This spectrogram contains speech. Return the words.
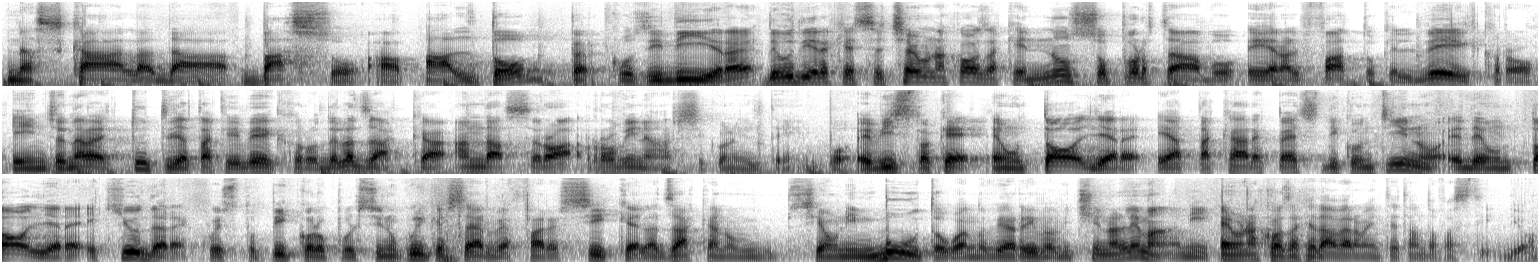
una scala da basso a alto, per così dire. Devo dire che se c'è una cosa che non sopportavo era il fatto che il velcro e in generale tutti gli attacchi velcro della giacca andassero a rovinarsi con il tempo. E visto che è un togliere e attaccare patch di continuo ed è un togliere e chiudere questo piccolo polsino qui che serve a fare sì che la giacca non sia un imbuto quando vi arriva vicino alle mani, è una cosa che dà veramente tanto fastidio,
